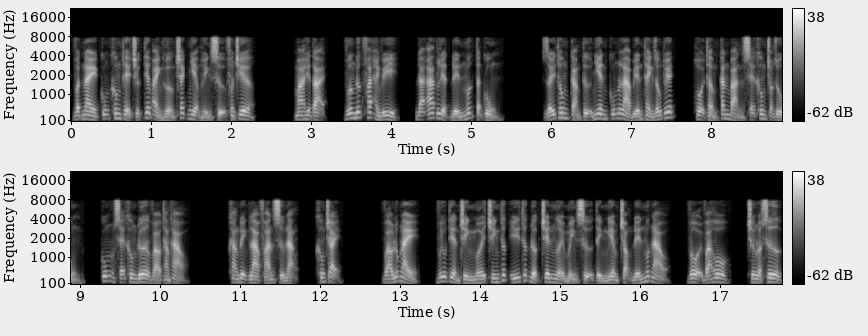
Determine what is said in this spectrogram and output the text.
Vật này cũng không thể trực tiếp ảnh hưởng trách nhiệm hình sự phân chia. Mà hiện tại, vương đức phát hành vi đã ác liệt đến mức tận cùng. Giấy thông cảm tự nhiên cũng là biến thành dấu thuyết hội thẩm căn bản sẽ không chọn dùng, cũng sẽ không đưa vào tham khảo. Khẳng định là phán xử nặng, không chạy. Vào lúc này vưu tiền trình mới chính thức ý thức được trên người mình sự tình nghiêm trọng đến mức nào, vội và hô, trương luật sư,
